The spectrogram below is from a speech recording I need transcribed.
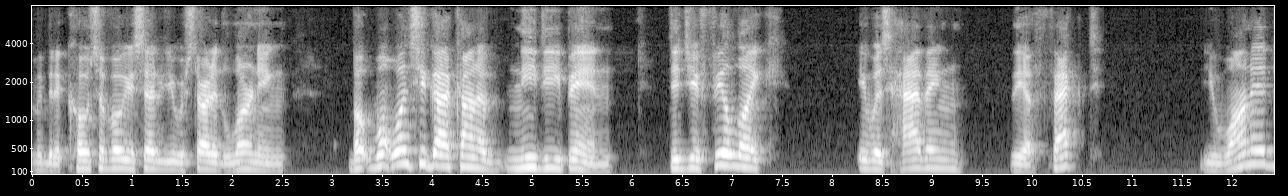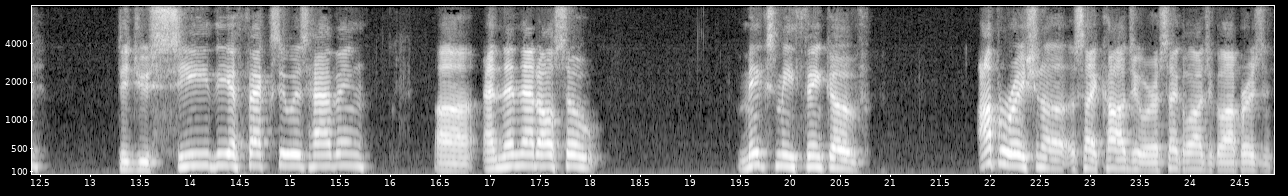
maybe to Kosovo. You said you were started learning, but once you got kind of knee deep in, did you feel like it was having the effect you wanted? Did you see the effects it was having? Uh, and then that also makes me think of operational psychology or a psychological operation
